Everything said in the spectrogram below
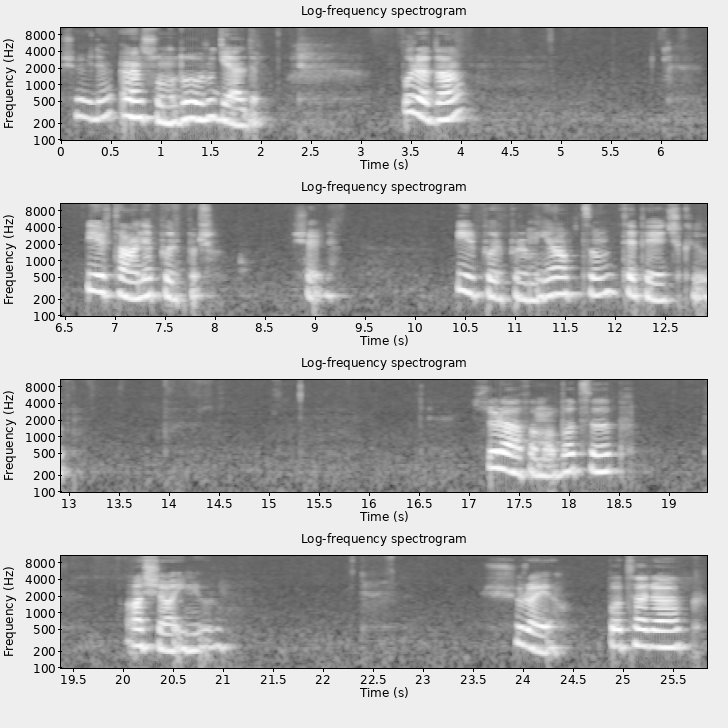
Şöyle en sona doğru geldim. Burada bir tane pırpır. Şöyle bir pırpırımı yaptım tepeye çıkıyorum. Zürafama batıp aşağı iniyorum. Şuraya batarak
